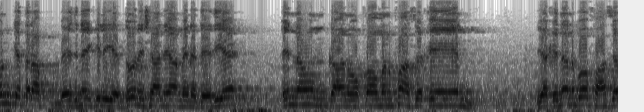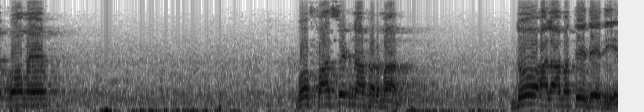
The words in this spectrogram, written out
ان کے طرف بھیجنے کے لیے دو نشانیاں میں نے دے دیے۔ انہم کانو قوما فاسقین۔ یقیناً وہ فاسق قوم ہے وہ فاسق نافرمان۔ دو علامتیں دے دیے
